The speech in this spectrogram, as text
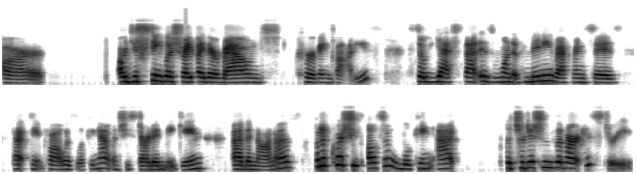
are are distinguished right by their round curving bodies. So yes, that is one of many references that St. Phalle was looking at when she started making uh, the nanas. But of course, she's also looking at the traditions of art history,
